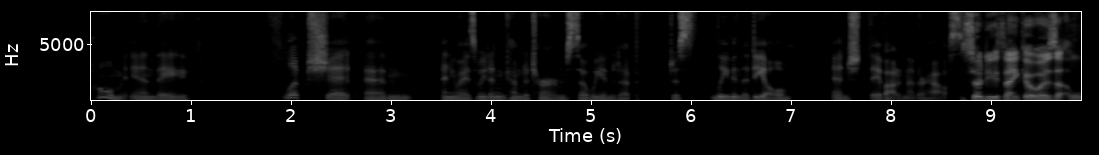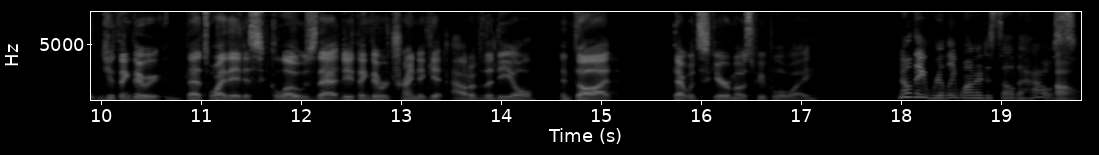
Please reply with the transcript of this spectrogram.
home, and they flipped shit. And anyways, we didn't come to terms, so we ended up just leaving the deal, and sh- they bought another house. so do you think it was, uh, do you think they were, that's why they disclosed that? Do you think they were trying to get out of the deal and thought that would scare most people away? No, they really wanted to sell the house. Oh.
